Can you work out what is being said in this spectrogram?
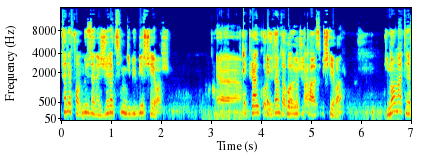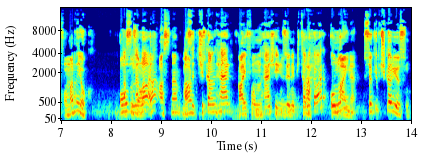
Telefonun üzerine jelatin gibi bir şey var. Ee, Ekran koruyucu ekran koruyucu tarzı bir şey var. Normal telefonlarda yok. Aslında zaman var. da aslında Aslında Markus, çıkan her iPhone'un her şeyin üzerine bir tabaka var. Onu aynen. söküp çıkarıyorsun.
